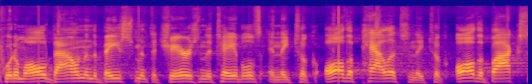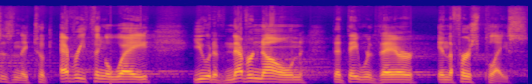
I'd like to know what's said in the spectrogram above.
put them all down in the basement, the chairs and the tables, and they took all the pallets and they took all the boxes and they took everything away. You would have never known that they were there in the first place.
